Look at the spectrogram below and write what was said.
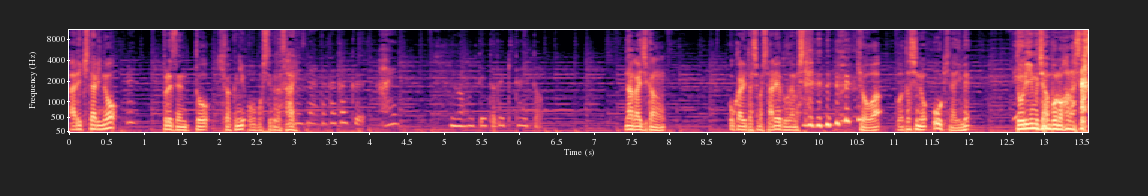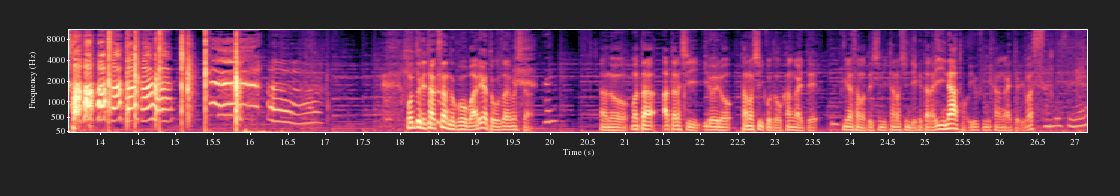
ありきたりのプレゼント企画に応募してください。温かくはい。見守っていただきたいと。長い時間お借りいたしましてありがとうございました。今日は私の大きな夢ドリームジャンボの話でした本当にたくさんのご応募ありがとうございました、あのまた新しいいろいろ楽しいことを考えて皆様と一緒に楽しんでいけたらいいなというふうに考えております。そうですね。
